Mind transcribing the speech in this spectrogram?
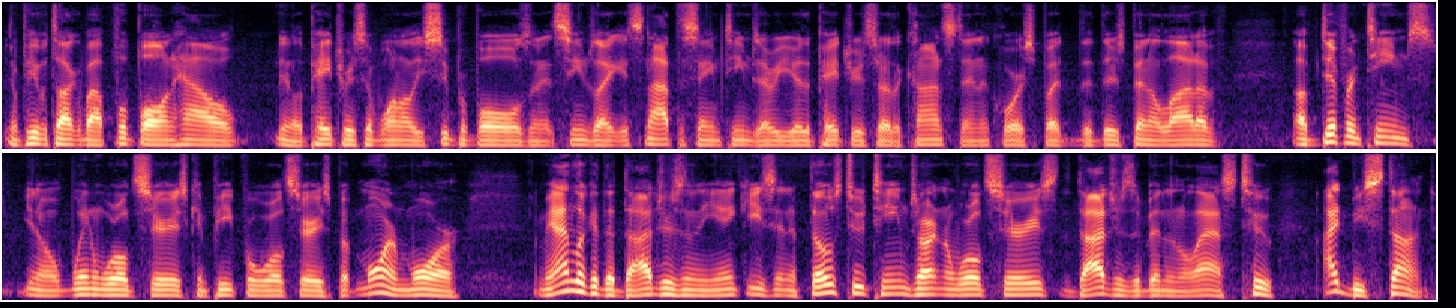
you know, people talk about football and how, you know, the Patriots have won all these Super Bowls, and it seems like it's not the same teams every year. The Patriots are the constant, of course, but th- there's been a lot of, of different teams, you know, win World Series, compete for World Series, but more and more, I mean, I look at the Dodgers and the Yankees, and if those two teams aren't in the World Series, the Dodgers have been in the last two, I'd be stunned.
